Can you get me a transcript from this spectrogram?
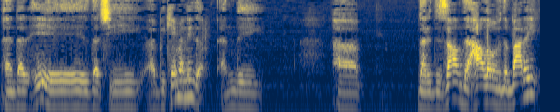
and that is that she uh, became a nida, and the uh, that it dissolved the hollow of the body,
